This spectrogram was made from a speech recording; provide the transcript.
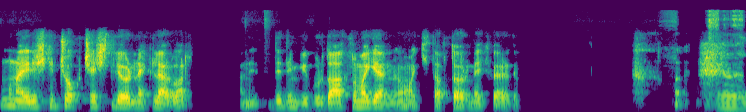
buna ilişkin çok çeşitli örnekler var. Hani dediğim gibi burada aklıma gelmiyor ama kitapta örnek verdim. evet,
